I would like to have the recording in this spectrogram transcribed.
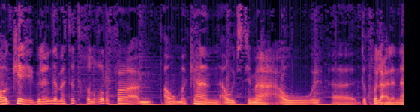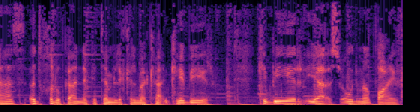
okay يقول عندما تدخل غرفة أو مكان أو اجتماع أو آه، دخول على ناس ادخل وكانك تملك المكان. كبير. كبير يا سعود من الطائف.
